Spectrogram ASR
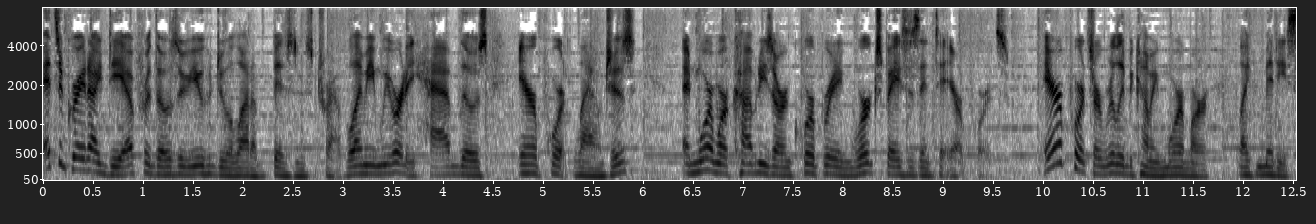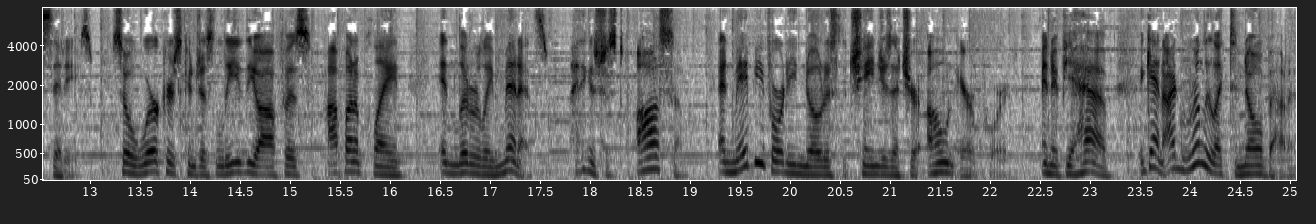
it's a great idea for those of you who do a lot of business travel. I mean, we already have those airport lounges, and more and more companies are incorporating workspaces into airports. Airports are really becoming more and more like mini cities. So workers can just leave the office, hop on a plane in literally minutes. I think it's just awesome. And maybe you've already noticed the changes at your own airport. And if you have, again, I'd really like to know about it.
